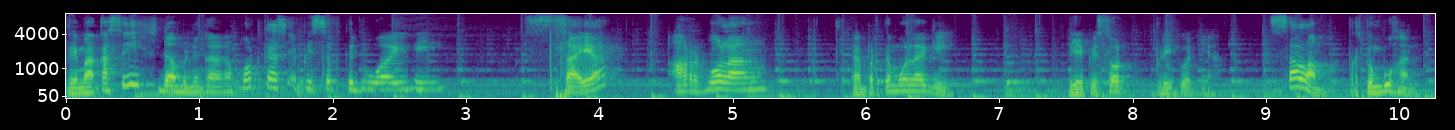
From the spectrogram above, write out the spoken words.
Terima kasih sudah mendengarkan podcast episode kedua ini. Saya Arif Bolang. Kita bertemu lagi di episode berikutnya. Salam pertumbuhan.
